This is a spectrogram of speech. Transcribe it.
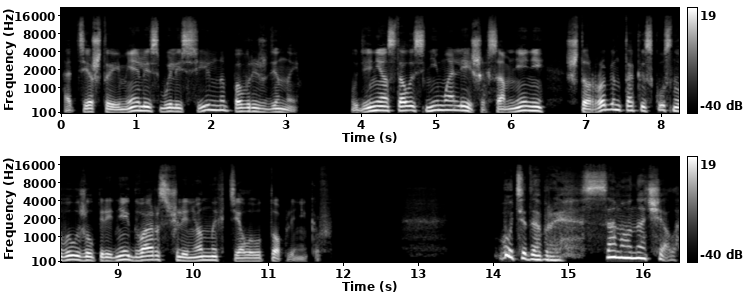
а те, что имелись, были сильно повреждены. У Ди не осталось ни малейших сомнений, что Робин так искусно выложил перед ней два расчлененных тела утопленников. «Будьте добры, с самого начала»,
